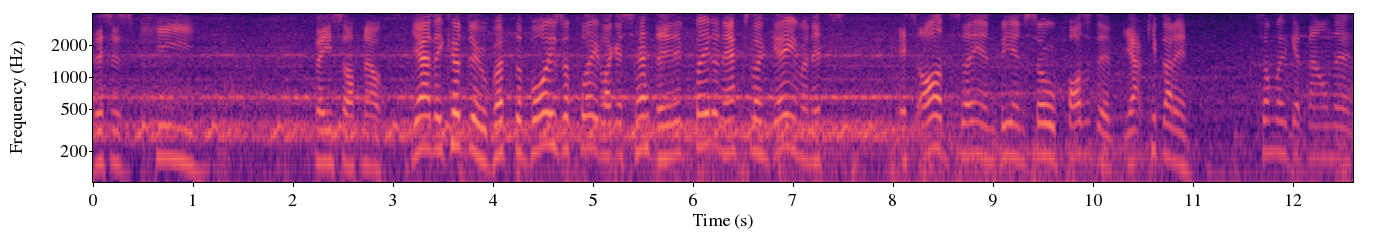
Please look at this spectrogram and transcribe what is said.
this is key face off now. Yeah, they could do, but the boys have played, like I said, they, they've played an excellent game, and it's it's odd saying being so positive. Yeah, keep that in. Someone get down there.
